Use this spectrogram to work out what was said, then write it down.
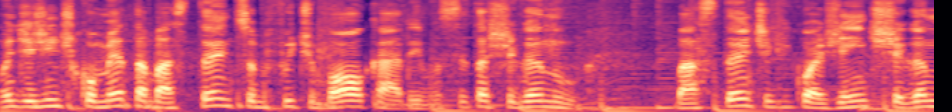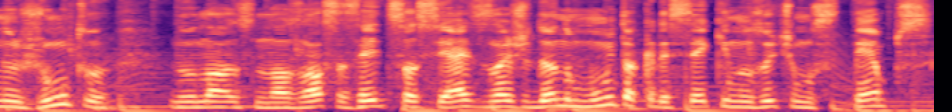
onde a gente comenta bastante sobre futebol, cara, e você tá chegando bastante aqui com a gente, chegando junto no, nas, nas nossas redes sociais, nos ajudando muito a crescer aqui nos últimos tempos.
